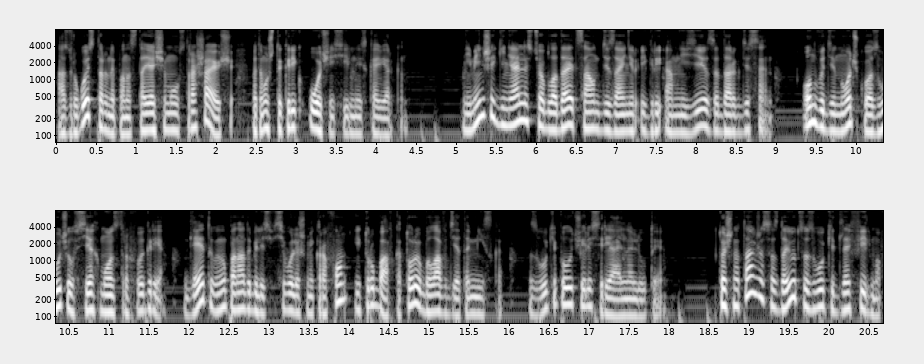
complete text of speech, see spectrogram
а с другой стороны по-настоящему устрашающе, потому что крик очень сильно исковеркан. Не меньшей гениальностью обладает саунд-дизайнер игры Amnesia The Dark Descent. Он в одиночку озвучил всех монстров в игре. Для этого ему понадобились всего лишь микрофон и труба, в которую была вдета миска. Звуки получились реально лютые. Точно так же создаются звуки для фильмов.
